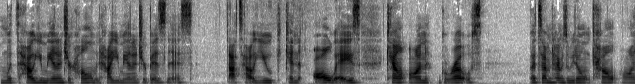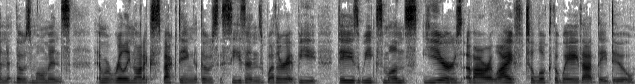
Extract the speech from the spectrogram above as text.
and with how you manage your home and how you manage your business. That's how you can always count on growth. But sometimes we don't count on those moments and we're really not expecting those seasons, whether it be days, weeks, months, years of our life, to look the way that they do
